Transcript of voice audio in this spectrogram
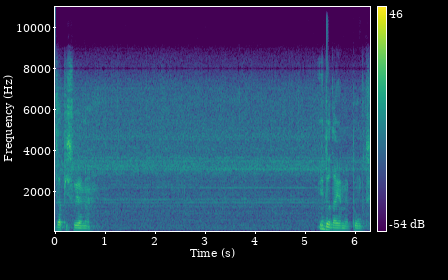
zapisujemy i dodajemy punkt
